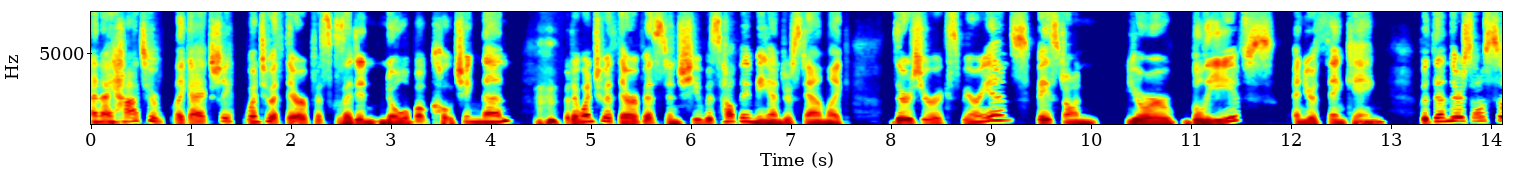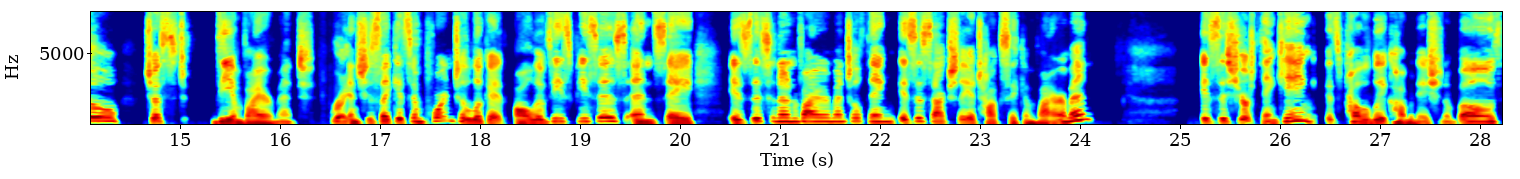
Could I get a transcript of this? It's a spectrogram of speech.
and I had to like I actually went to a therapist because I didn't know about coaching then. Mm-hmm. But I went to a therapist and she was helping me understand like there's your experience based on your beliefs and your thinking, but then there's also just the environment. Right. And she's like, it's important to look at all of these pieces and say, is this an environmental thing? Is this actually a toxic environment? Is this your thinking? It's probably a combination of both.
